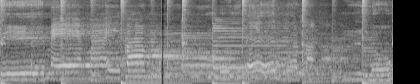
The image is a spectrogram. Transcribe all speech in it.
tìm mẹ mai băng mũi lên lạnh lộn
